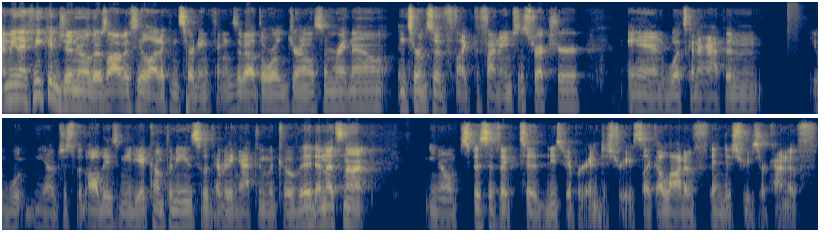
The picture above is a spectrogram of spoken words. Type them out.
I mean, I think in general, there's obviously a lot of concerning things about the world of journalism right now in terms of like the financial structure and what's going to happen, you know, just with all these media companies, with everything happening with COVID. And that's not, you know, specific to newspaper industries. Like a lot of industries are kind of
